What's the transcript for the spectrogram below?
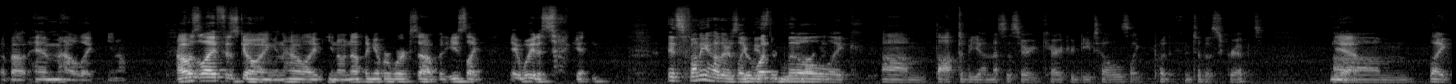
about him how like you know how his life is going and how like you know nothing ever works out but he's like hey wait a second It's funny how there's like You're these little why. like um, thought to be unnecessary character details like put into the script. yeah Um, like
